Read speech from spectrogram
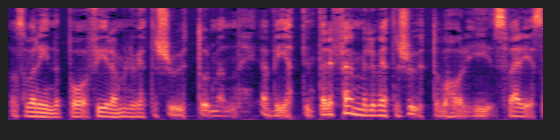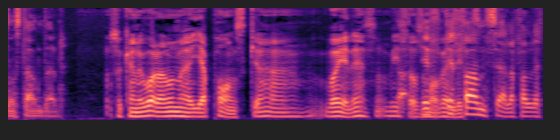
Och så var han inne på 4 mm rutor. Men jag vet inte, är det 5 mm rutor vi har i Sverige som standard? Så kan det vara de här japanska, vad är det? Som, vissa Ja, som det, har väldigt... det fanns i alla fall ett,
